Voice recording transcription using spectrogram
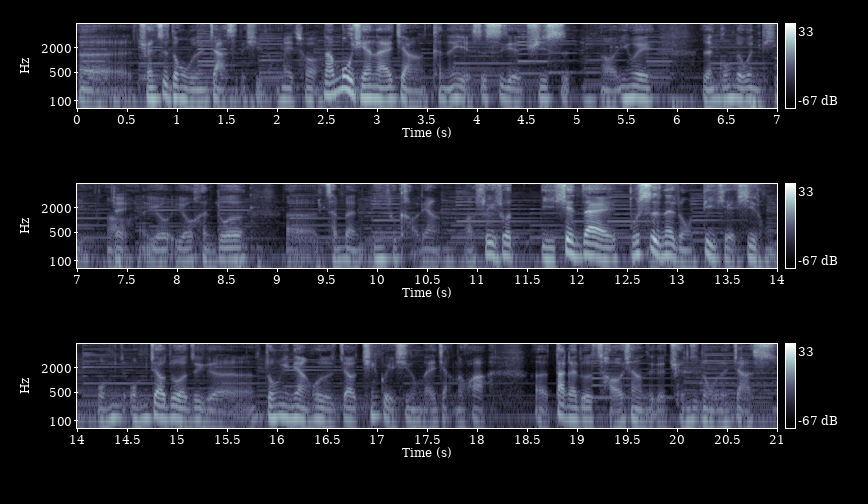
呃，全自动无人驾驶的系统。没错，那目前来讲，可能也是世界的趋势哦，因为人工的问题啊、对有有很多呃成本因素考量啊、所以说以现在不是那种地铁系统，我们我们叫做这个中运量或者叫轻轨系统来讲的话，呃，大概都是朝向这个全自动无人驾驶，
